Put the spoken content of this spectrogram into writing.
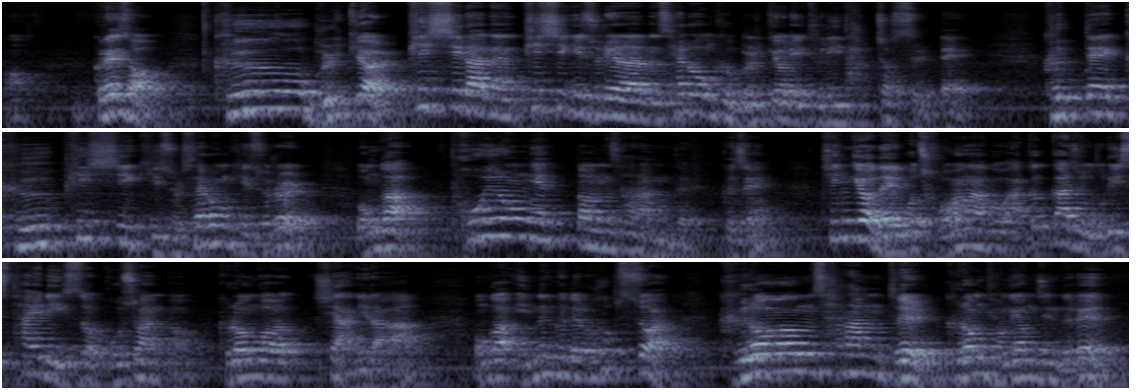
어. 그래서 그 물결, PC라는 PC 기술이라는 새로운 그 물결이 들이닥쳤을 때 그때 그 PC 기술, 새로운 기술을 뭔가 포용했던 사람들, 그지? 튕겨내고 저항하고 아 끝까지 우리 스타일이 있어 고수한 어, 그런 것이 아니라 뭔가 있는 그대로 흡수한 그런 사람들, 그런 경영진들은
